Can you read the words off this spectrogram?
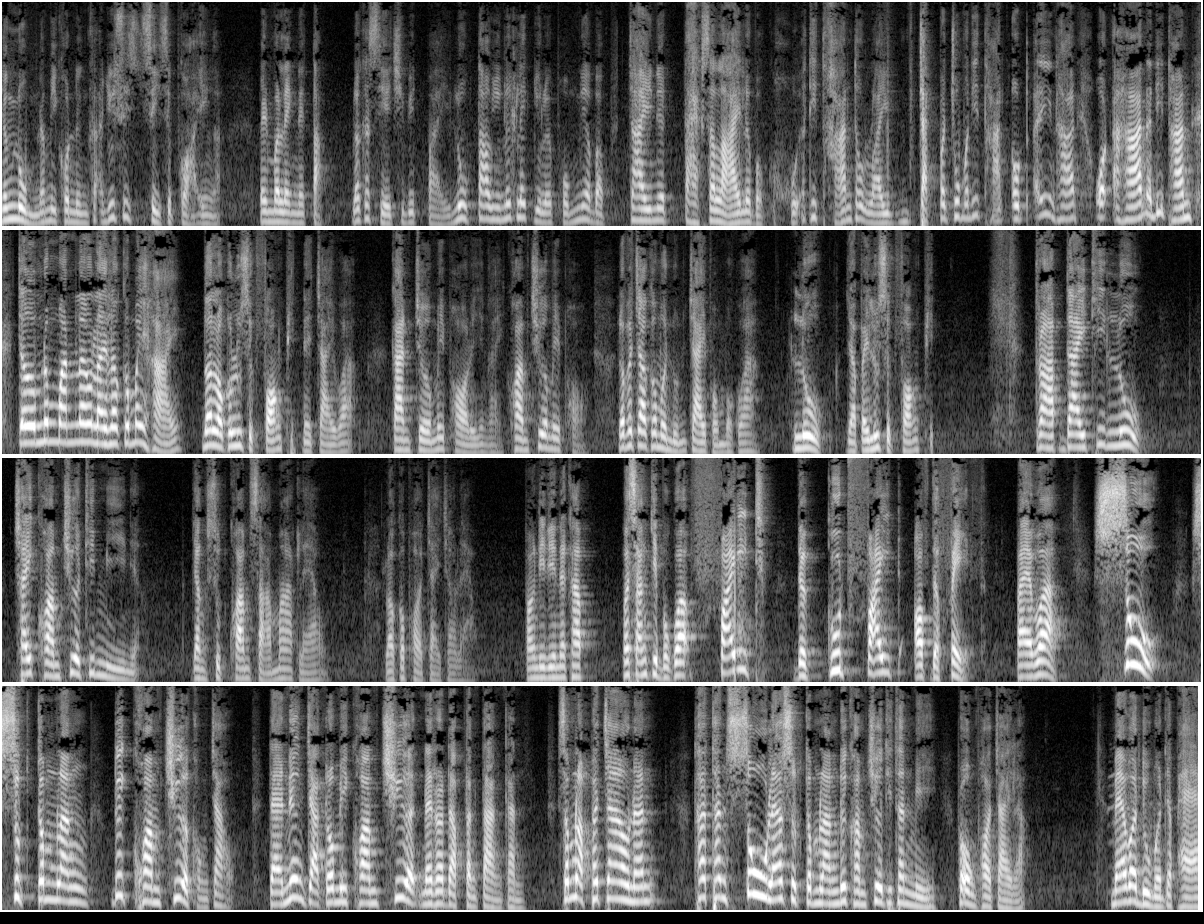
ยังหนุ่มนะมีคนหนึ่งอายุสี่สิบกว่าเองอะเป็นมะเร็งในตับแล้วก็เสียชีวิตไป ลูกเต้ายังเล็ก ๆ อยู่เลยผมเนี่ยแบบใจเนี่ยแตกสลายเลยบอกโอ้ยอธิษฐานเท่าไหร่จัดประชุมอธิษฐานอดอธิษฐานอดอาหารอธิษฐาน เจิมน้ำมันแล้วอะไรเราก็ไม่หาย แล้วเราก็รู้สึกฟ้องผิดในใจว่า การเจิมไม่พอหรือยังไง ความเชื่อไม่พอ แล้วพระเจ้าก็มาหนุนใจผมบอกว่า ลูกอย่าไปรู้สึกฟ้องผิด ตราบใดที่ลูกใช้ความเชื่อที่มีเนี่ยอย่างสุดความสามารถแล้ว เราก็พอใจเจ้าแล้ว ฟังดีๆนะครับ ภาษาอังกฤษบอกว่า fight the good fight of the faith แปลว่า สู้สุดกำลังด้วยความเชื่อของเจ้า แต่เนื่องจากเรามีความเชื่อในระดับต่างๆ กันสำหรับพระเจ้านั้น ถ้าท่านสู้แล้วสุดกำลังด้วยความเชื่อที่ท่านมี พระองค์พอใจแล้ว แม้ว่าดูเหมือนจะแพ้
